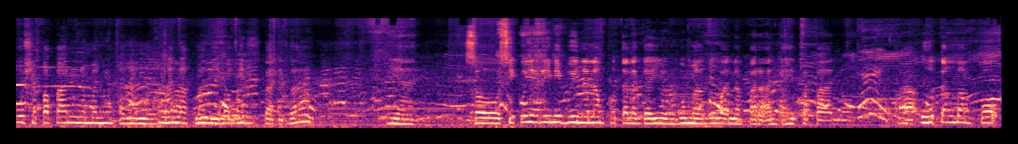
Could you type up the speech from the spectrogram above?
po siya, paano naman yung kanyang mga anak, maliliit pa, di ba? Ayan. So, si Kuya Rini Boy na lang po talaga yung gumagawa ng paraan kahit papano. Ah, utang man po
